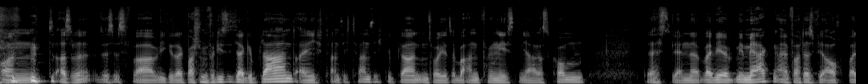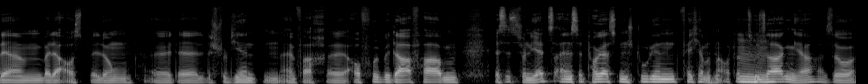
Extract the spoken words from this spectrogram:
Und also das ist, war, wie gesagt, war schon für dieses Jahr geplant, eigentlich 2020 geplant und soll jetzt aber Anfang nächsten Jahres kommen des Länder, weil wir, wir merken einfach, dass wir auch bei der, bei der Ausbildung äh, der, der, Studierenden einfach äh, Aufholbedarf haben. Es ist schon jetzt eines der teuersten Studienfächer, muss man auch dazu mhm. sagen. Ja? Also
